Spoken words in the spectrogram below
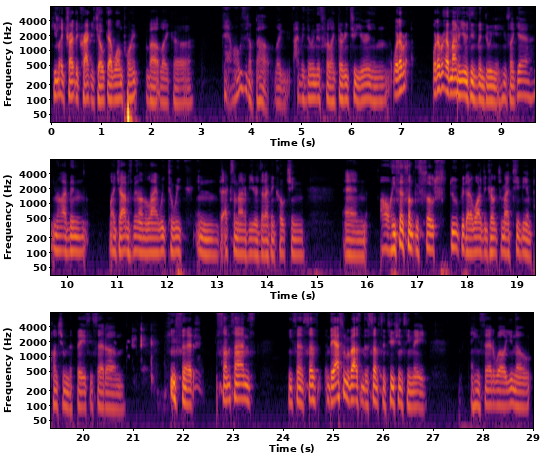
he like tried to crack a joke at one point about like, uh, damn, what was it about? Like I've been doing this for like 32 years, and whatever, whatever amount of years he's been doing it, he's like, yeah, you know, I've been, my job has been on the line week to week in the X amount of years that I've been coaching, and Oh, he said something so stupid that I wanted to jump to my TV and punch him in the face. He said, um, he said, sometimes, he said, sub- they asked him about the substitutions he made. And he said, well, you know,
